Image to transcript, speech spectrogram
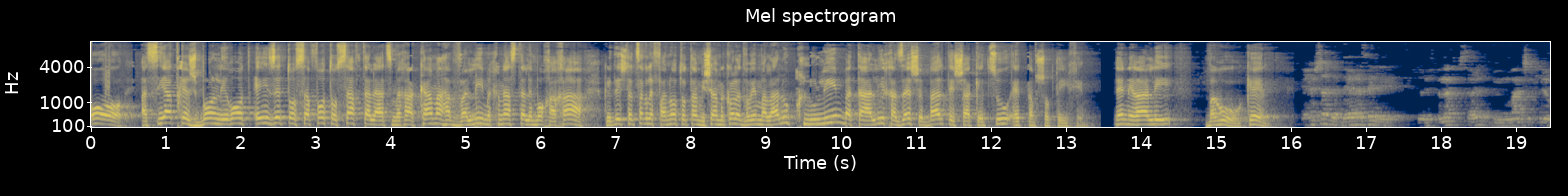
או עשיית חשבון לראות איזה תוספות הוספת לעצמך, כמה הבלים הכנסת למוחך, כדי שאתה צריך לפנות אותם משם, וכל הדברים הללו כלולים בתהליך הזה שבל תשקצו את נפשותיכם. זה נראה לי ברור, כן. איך אפשר לדבר על זה, לפנות פסולת במובן של כאילו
